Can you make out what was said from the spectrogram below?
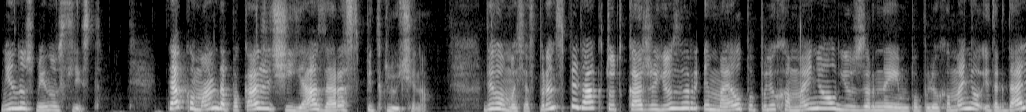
мінус-мінус list. Ця команда покаже, чи я зараз підключена. Дивимося, в принципі, так, тут каже user email, попелюха manual, username, попелюха manual і так далі.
